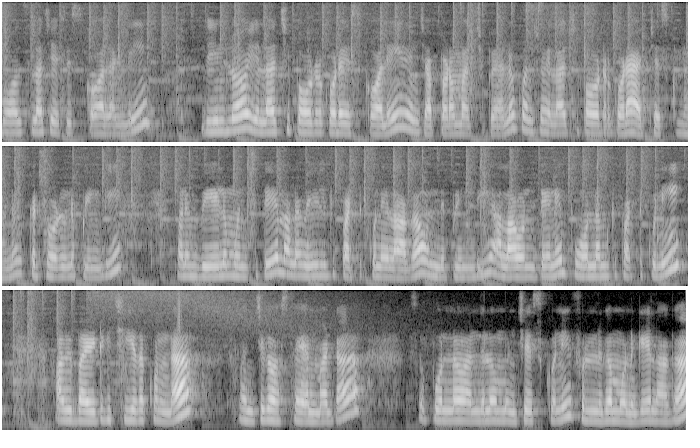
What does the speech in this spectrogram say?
బాల్స్లా చేసేసుకోవాలండి. దీంట్లో ఇలాచి పౌడర్ కూడా వేసుకోవాలి. నేను చెప్పడం మర్చిపోయాను. కొంచెం ఇలాచి పౌడర్ కూడా యాడ్ చేసుకున్నాను. ఇక్కడ చూడండి పిండి. మనం వేలు ముంచితే మన వేలికి పట్టుకునేలాగా ఉంది పిండి. అలా ఉంటేనే పూర్ణంకి పట్టుకుని అవి బయటికి చీదకుండా మంచిగా వస్తాయి అన్నమాట సో పూర్ణం అందులో ముంచేసుకొని ఫుల్గా మునిగేలాగా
